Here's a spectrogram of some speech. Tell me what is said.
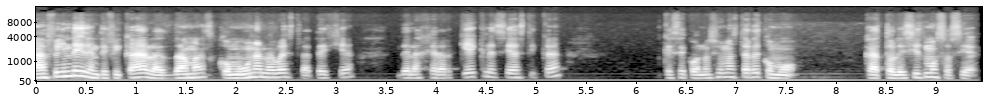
a fin de identificar a las damas como una nueva estrategia de la jerarquía eclesiástica que se conoció más tarde como catolicismo social.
